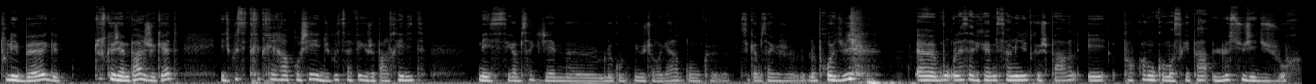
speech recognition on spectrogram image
tous les bugs, tout ce que j'aime pas, je cut. Et du coup, c'est très très rapproché et du coup, ça fait que je parle très vite. Mais c'est comme ça que j'aime euh, le contenu que je regarde, donc euh, c'est comme ça que je le produis. Euh, bon, là, ça fait quand même 5 minutes que je parle et pourquoi on commencerait pas le sujet du jour?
